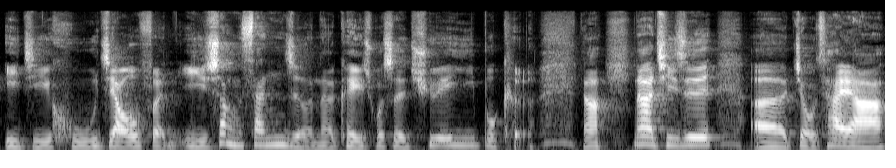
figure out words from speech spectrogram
以及胡椒粉。以上三者呢，可以说是是缺一不可。那那其实呃。韭菜啊，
